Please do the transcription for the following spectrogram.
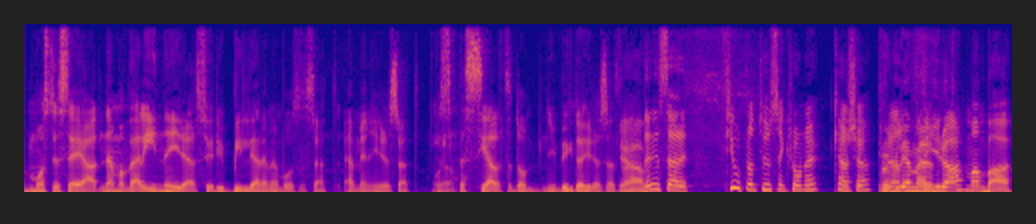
måste säga, när man väl är inne i det så är det ju billigare med en bostadsrätt än med en hyresrätt. Och speciellt de nybyggda hyresrätterna. Ja. Där det är så här 14 000 kronor kanske. För Problemet- en fyra, man bara...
